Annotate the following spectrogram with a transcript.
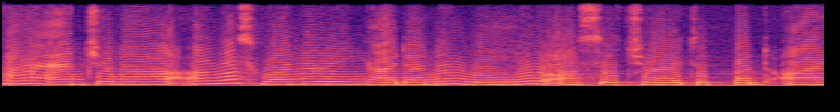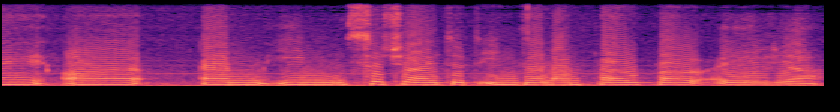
Hi Angela, I was wondering, I don't know where you are situated, but I uh, am in, situated in the Limpopo area.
